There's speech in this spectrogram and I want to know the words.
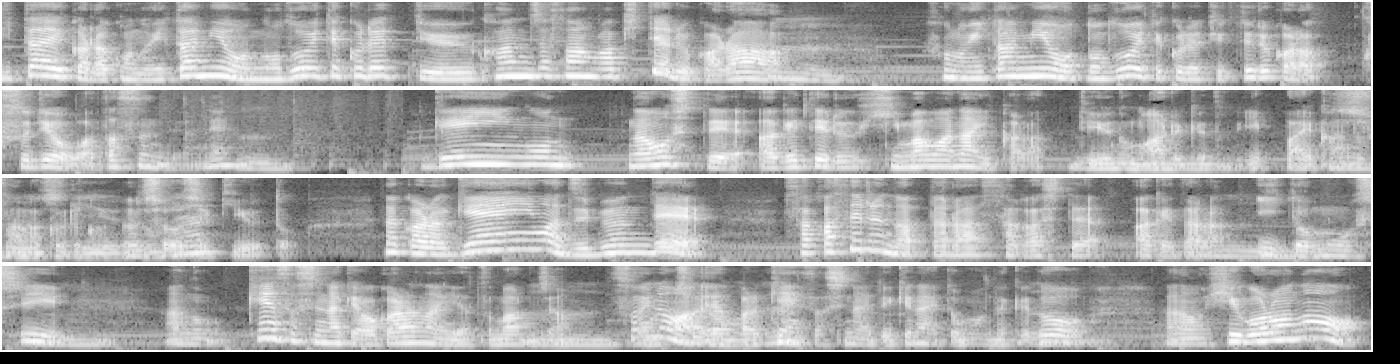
痛いからこの痛みを除いてくれっていう患者さんが来てるから、その痛みを除いてくれって言ってるから薬を渡すんだよね。う。ん。原因を治してあげてる暇はないからっていうのもあるけど、うん。いっぱい患者さんが来るから。正直言うとね。だから原因は自分で探せるんだったら探してあげたらいいと思うし、うん。あの検査しなきゃわからないやつもあるじゃん、うん。そういうのはやっぱり検査しないといけないと思うんだけど、あの日頃の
